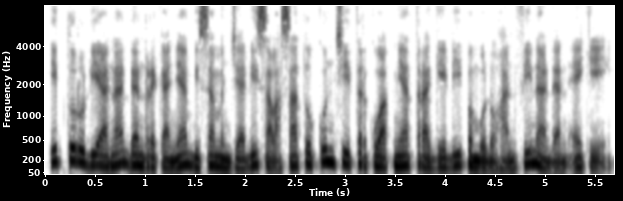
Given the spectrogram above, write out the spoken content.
Ibtu Rudiana dan rekannya bisa menjadi salah satu kunci terkuaknya tragedi pembunuhan Vina dan Eki.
